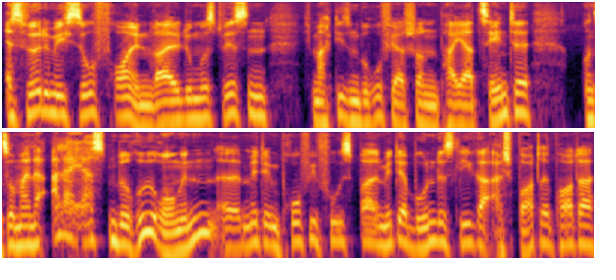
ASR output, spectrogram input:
Es würde mich so freuen, weil du musst wissen, ich mache diesen Beruf ja schon ein paar Jahrzehnte und so meine allerersten Berührungen äh, mit dem Profifußball, mit der Bundesliga als Sportreporter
